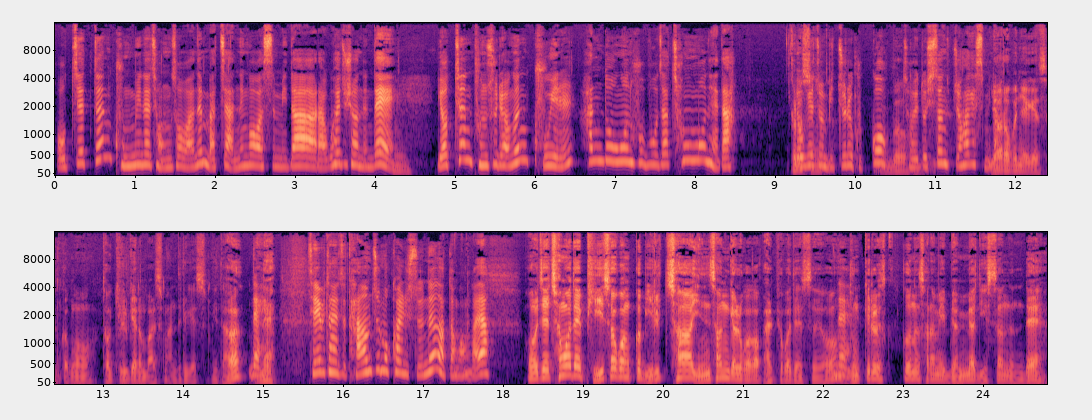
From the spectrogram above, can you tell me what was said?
어쨌든 국민의 정서와는 맞지 않는 것 같습니다. 라고 해주셨는데 음. 여튼 분수령은 9일 한동훈 후보자 청문회다. 여기에 그렇습니다. 좀 밑줄을 긋고 뭐 저희도 시선 집중하겠습니다. 여러 번 얘기했으니까 뭐 더 길게는 말씀 안 드리겠습니다. 네. 제이비타임즈 다음 주목할 뉴스는 어떤 건가요? 어제 청와대 비서관급 1차 인선 결과가 발표가 됐어요. 네. 눈길을 끄는 사람이 몇몇 있었는데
